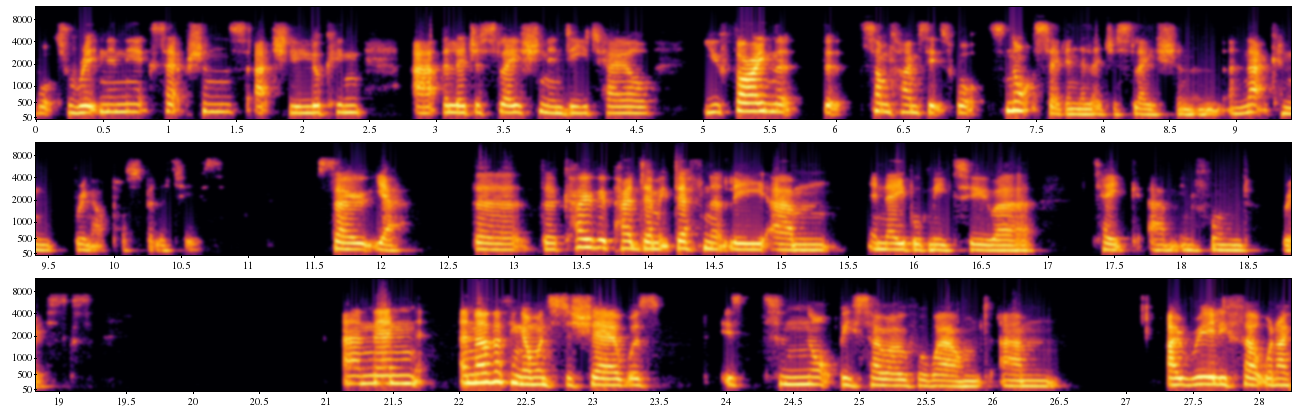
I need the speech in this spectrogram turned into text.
what's written in the exceptions, actually looking at the legislation in detail, you find that that sometimes it's what's not said in the legislation, and, and that can bring up possibilities. So yeah, the the COVID pandemic definitely um, enabled me to uh, take um, informed risks. And then another thing I wanted to share was is to not be so overwhelmed. Um, I really felt when I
